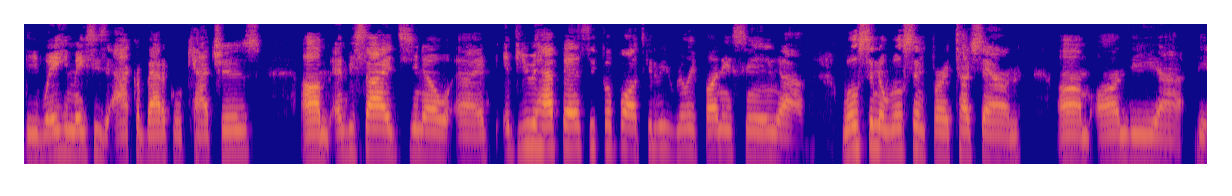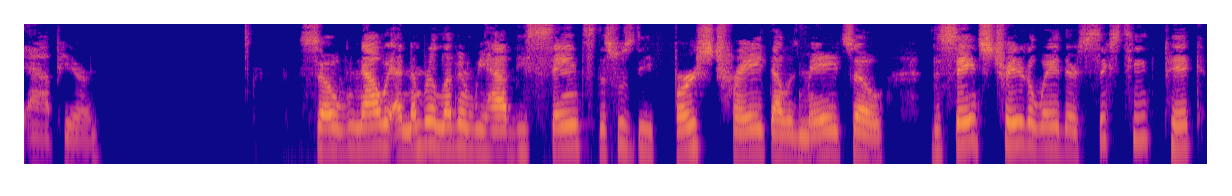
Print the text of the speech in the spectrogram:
the way he makes these acrobatical catches. Um, and besides, you know, uh, if, if you have fantasy football, it's going to be really funny seeing uh, Wilson to Wilson for a touchdown um, on the uh, the app here. So now we, at number 11, we have the Saints. This was the first trade that was made. So the Saints traded away their 16th pick,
